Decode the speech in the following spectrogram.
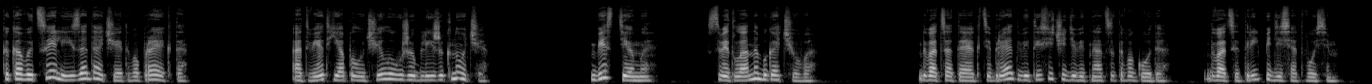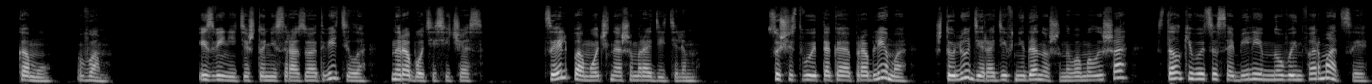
каковы цели и задачи этого проекта. Ответ я получила уже ближе к ночи. Без темы. Светлана Богачева. 20 октября 2019 года. 23.58. Кому? Вам. Извините, что не сразу ответила, на работе сейчас. Цель — помочь нашим родителям. Существует такая проблема, что люди, родив недоношенного малыша, сталкиваются с обилием новой информации,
